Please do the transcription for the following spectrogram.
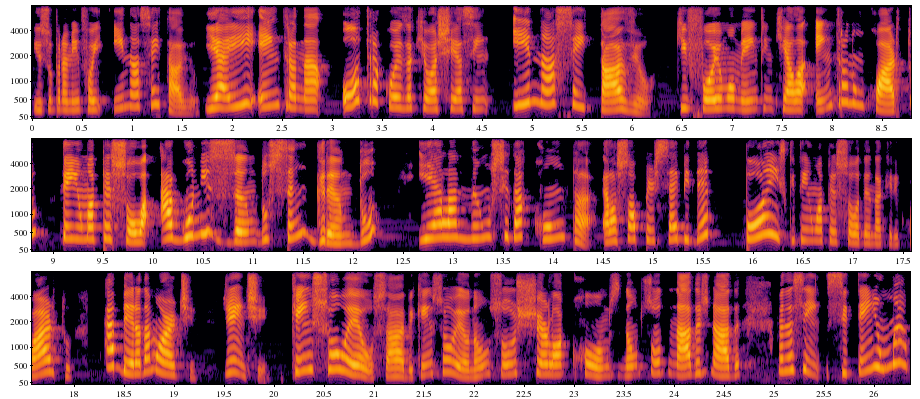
isso para mim foi inaceitável. E aí entra na outra coisa que eu achei assim inaceitável, que foi o momento em que ela entra num quarto, tem uma pessoa agonizando, sangrando, e ela não se dá conta. Ela só percebe depois que tem uma pessoa dentro daquele quarto à beira da morte. Gente, quem sou eu, sabe? Quem sou eu? Não sou Sherlock Holmes, não sou nada de nada. Mas assim, se tem uma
